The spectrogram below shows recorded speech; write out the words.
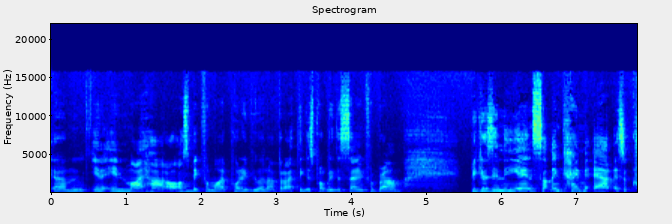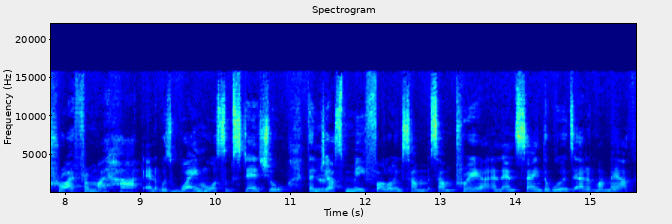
um, in, in my heart. I'll, I'll mm. speak from my point of view, but I think it's probably the same for Bram because in the end something came out as a cry from my heart and it was way more substantial than yeah. just me following some some prayer and, and saying the words out of my mouth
